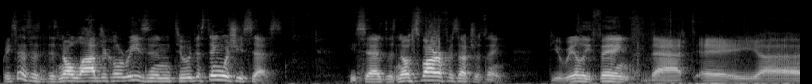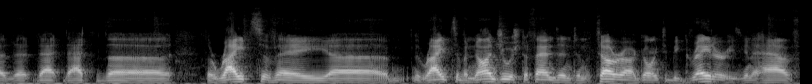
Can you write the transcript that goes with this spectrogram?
But he says there's no logical reason to distinguish, he says. He says there's no svara for such a thing. Do you really think that, a, uh, that, that, that the the rights of a uh, the rights of a non-Jewish defendant in the Torah are going to be greater. He's going to have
